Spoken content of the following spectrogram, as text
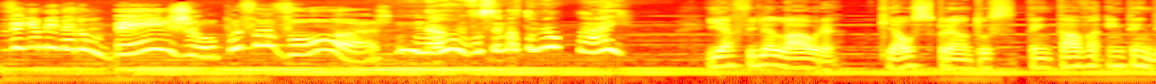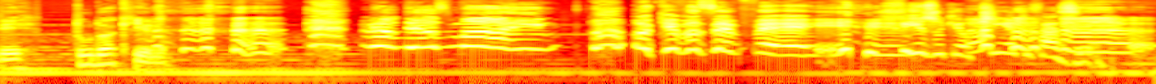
Venha me dar um beijo, por favor! Não, você matou meu pai! E a filha Laura, que aos prantos tentava entender tudo aquilo. Meu Deus, mãe! O que você fez? Fiz o que eu tinha que fazer.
